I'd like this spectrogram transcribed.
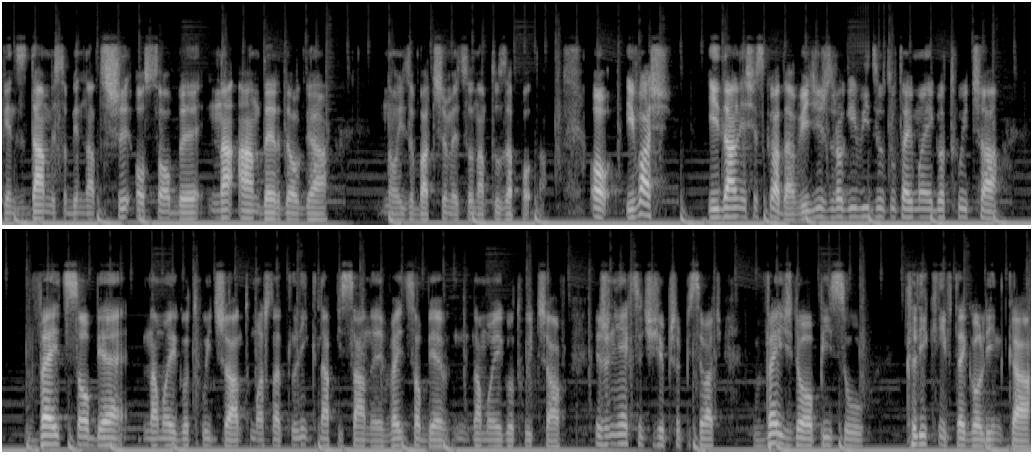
więc damy sobie na trzy osoby, na underdoga. No i zobaczymy, co nam tu zapoda. O, i właśnie, idealnie się składa. Widzisz, drogi widzu, tutaj mojego Twitcha. Wejdź sobie na mojego Twitcha, tu masz nawet link napisany. Wejdź sobie na mojego Twitcha. Jeżeli nie chce ci się przepisywać, wejdź do opisu, kliknij w tego linka,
